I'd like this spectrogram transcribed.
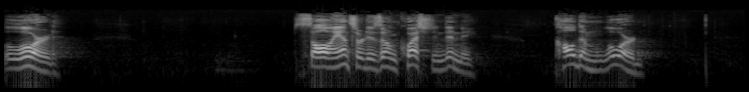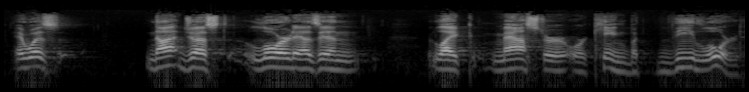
Lord. Saul answered his own question, didn't he? Called him Lord. It was not just Lord as in like master or king, but the Lord.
